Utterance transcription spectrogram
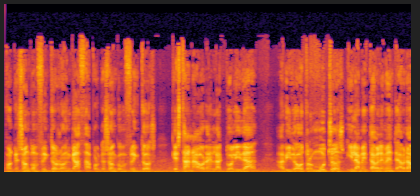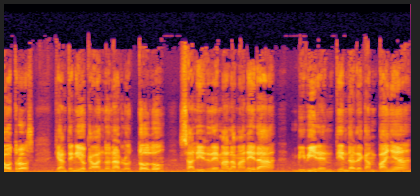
porque son conflictos, o en Gaza, porque son conflictos que están ahora en la actualidad, ha habido otros muchos, y lamentablemente habrá otros, que han tenido que abandonarlo todo, salir de mala manera, vivir en tiendas de campaña,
